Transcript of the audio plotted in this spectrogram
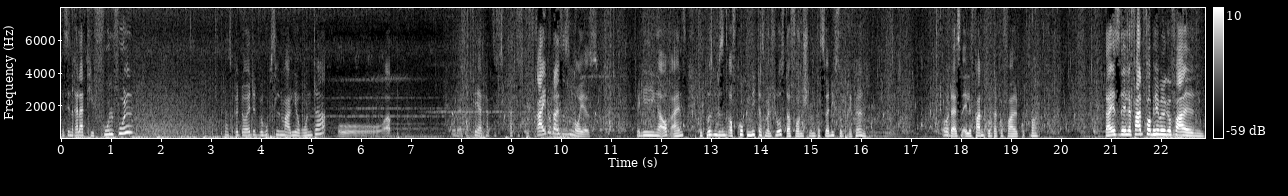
wir sind relativ full full. Das bedeutet, wir hupseln mal hier runter. Oh, ab. Oder ist ein Pferd? Hat sich hat sich befreit oder ist es ein neues? Hier hing ja auch eins. Ich muss ein bisschen drauf gucken, nicht, dass mein Floß davon schwimmt. Das wäre nicht so prickelnd. Oh, da ist ein Elefant runtergefallen. Guck mal. Da ist ein Elefant vom Himmel gefallen.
